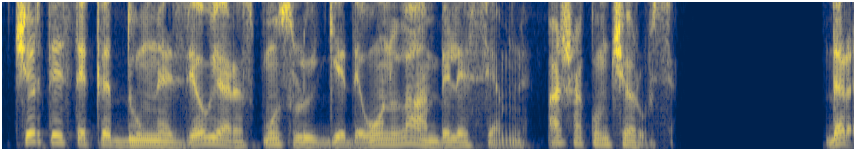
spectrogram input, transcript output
cert este că Dumnezeu i-a răspuns lui Gedeon la ambele semne, așa cum ceruse. Dar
